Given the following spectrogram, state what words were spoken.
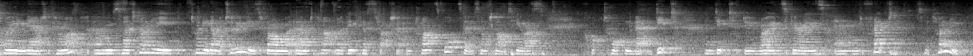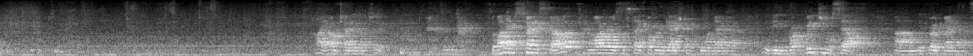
Tony now to come up. Um, so Tony, Tony number two is from um, Department of Infrastructure and Transport. So sometimes hear us talking about DIT, and DIT do roads, ferries, and freight. So Tony. Hi, I'm Tony number two. so my name is Tony Scarlett, and my role is the Stakeholder Engagement Coordinator within Regional South um, with road maintenance.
